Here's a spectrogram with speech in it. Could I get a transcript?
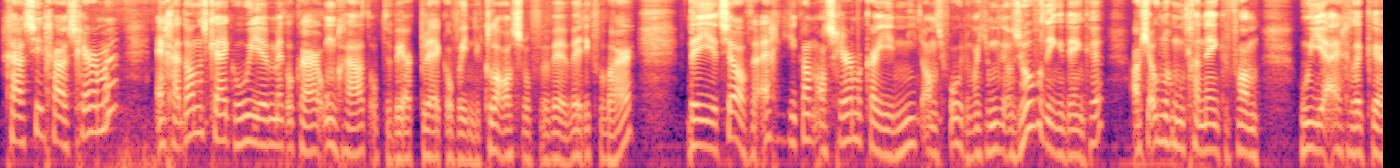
ga, ga, ga schermen. En ga dan eens kijken hoe je met elkaar omgaat op de werkplek of in de klas of weet ik veel waar. Ben je hetzelfde? Eigenlijk, je kan als schermen kan je niet anders voordoen. Want je moet aan zoveel dingen denken. Als je ook nog moet gaan denken van hoe je eigenlijk uh,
